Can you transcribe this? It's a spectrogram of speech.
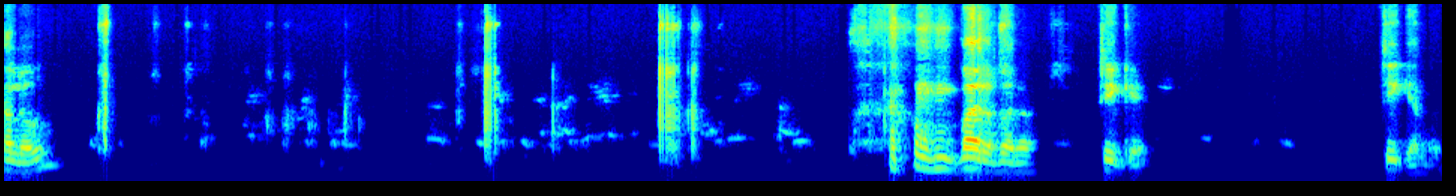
Hello. बरं बरं ठीक आहे ठीक आहे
